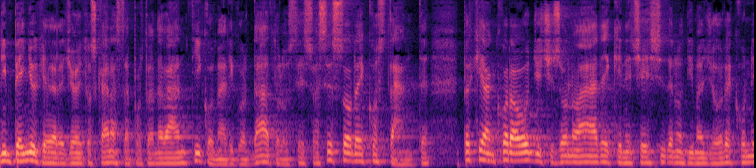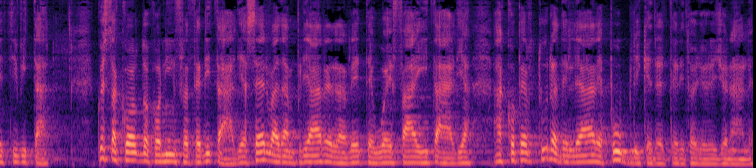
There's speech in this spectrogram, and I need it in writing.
L'impegno che la Regione Toscana sta portando avanti, come ha ricordato lo stesso assessore, è costante, perché ancora oggi ci sono aree che necessitano di maggiore connettività questo accordo con Infratel Italia serve ad ampliare la rete Wi-Fi Italia a copertura delle aree pubbliche del territorio regionale.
